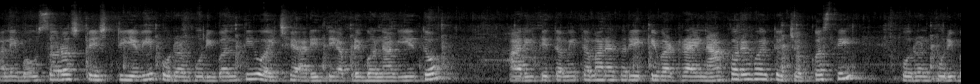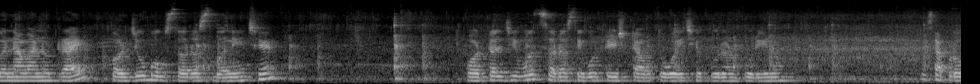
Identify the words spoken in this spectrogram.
અને બહુ સરસ ટેસ્ટી એવી પૂરણપૂરી બનતી હોય છે. આ રીતે આપણે બનાવીએ તો. આ રીતે તમે તમારા ઘરે એક એવા ટ્રાય ના કર્યો હોય તો ચોક્કસથી પૂરણપૂરી બનાવવાનો ટ્રાય કરજો. બહુ સરસ બને છે. હોટલ જેવો જ સરસ એવો ટેસ્ટ આવતો હોય છે પૂરણપૂરીનો બસ આપણો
